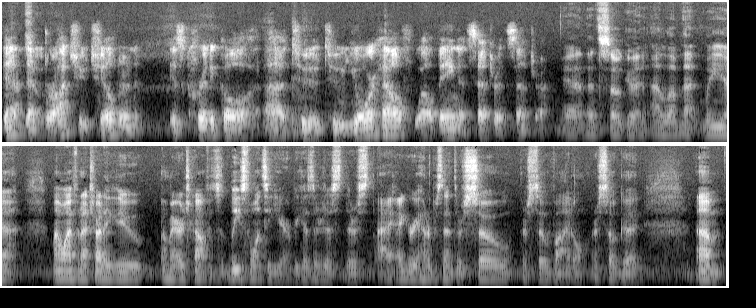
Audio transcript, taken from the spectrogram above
that that brought you children is critical uh, to to your health, well-being, et cetera, et cetera. Yeah, that's so good. I love that. We. Uh, my wife and I try to do a marriage conference at least once a year because they're just there's I, I agree 100 percent they're so they're so vital they're so good. Um,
